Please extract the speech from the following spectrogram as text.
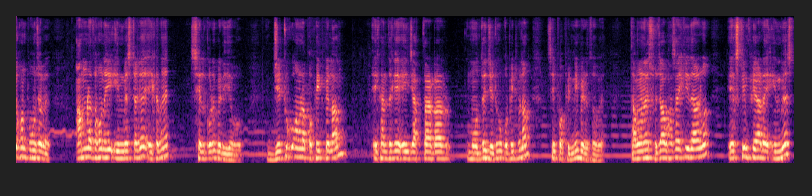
যখন পৌঁছাবে, আমরা তখন এই ইনভেস্টটাকে এখানে সেল করে বেরিয়ে যাব। যেটুকু আমরা প্রফিট পেলাম, এখান থেকে এই যাত্রাটার মধ্যে যেটুকু প্রফিট পেলাম, সেই প্রফিট নিয়ে বেরোতে হবে। তার মানে সোজা ভাষায় কি দাঁড়াল? এক্সট্রিম ফেয়ারে ইনভেস্ট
